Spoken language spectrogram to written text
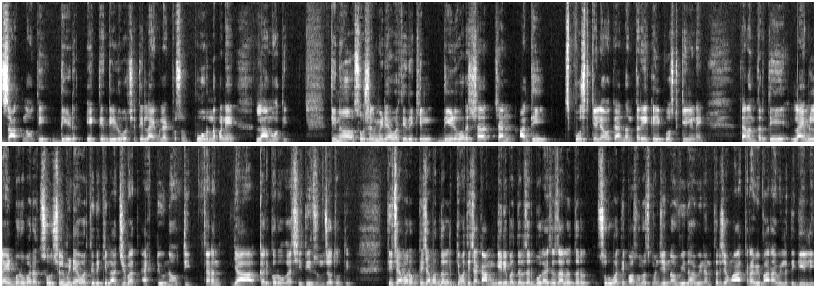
जात नव्हती. दीड एक ते दीड वर्ष ती लाईमलाईटपासून पूर्णपणे लांब होती. तिनं सोशल मीडियावरती देखील दीड वर्षाच्या आधी पोस्ट केल्या होत्या. नंतर एकही पोस्ट केली नाही. त्यानंतर ती लाईमलाईट बरोबरच सोशल मीडियावरती देखील अजिबात ॲक्टिव्ह नव्हती. कारण या कर्करोगाशी ती झुंजत होती. तिच्याबरोबर तिच्याबद्दल किंवा तिच्या कामगिरीबद्दल जर बोलायचं झालं तर सुरुवातीपासूनच म्हणजे नववी दहावी नंतर जेव्हा अकरावी बारावीला ती गेली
